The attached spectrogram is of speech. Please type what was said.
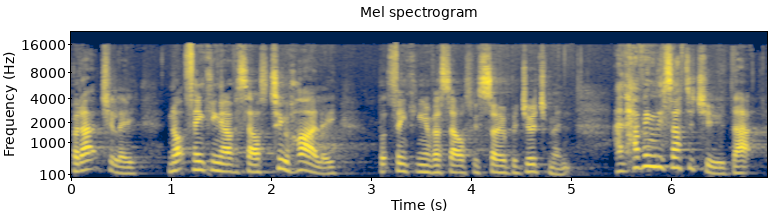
But actually, not thinking of ourselves too highly, but thinking of ourselves with sober judgment. And having this attitude that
